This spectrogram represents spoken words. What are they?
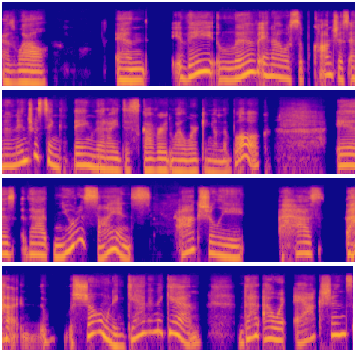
as well. And they live in our subconscious. And an interesting thing that I discovered while working on the book is that neuroscience actually has shown again and again that our actions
